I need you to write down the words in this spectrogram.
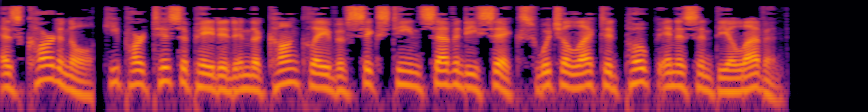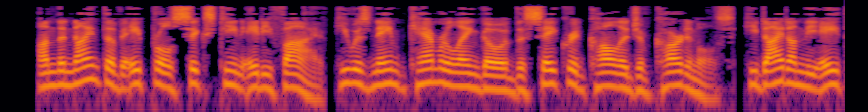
As cardinal, he participated in the conclave of 1676 which elected Pope Innocent XI. On 9 April 1685, he was named Camerlengo of the Sacred College of Cardinals. He died on 8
